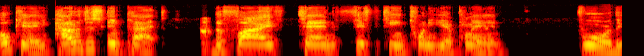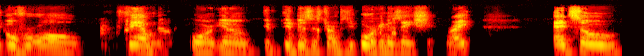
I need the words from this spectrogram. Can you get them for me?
okay, how does this impact the 5, 10, 15, 20 year plan for the overall family or, you know, in, in business terms, the organization, right? And so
